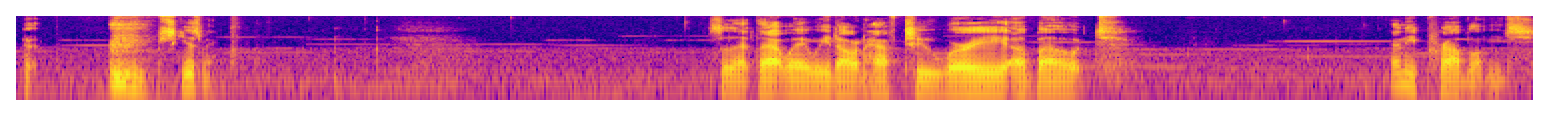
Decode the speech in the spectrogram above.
Excuse me. So that that way we don't have to worry about any problems.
